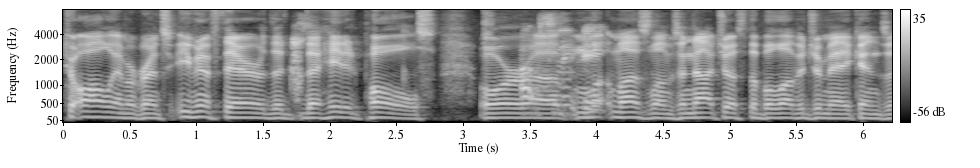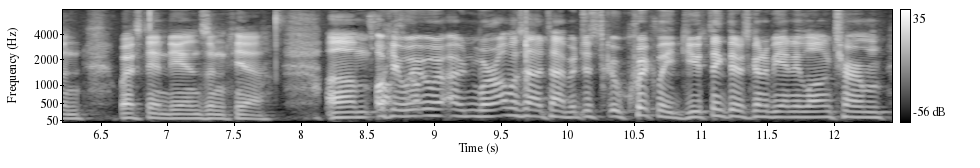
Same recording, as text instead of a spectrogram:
to all immigrants, even if they're the, the hated Poles or uh, Muslims, and not just the beloved Jamaicans and West Indians and yeah. Um, okay, we, are almost out of time, but just quickly, do you think there's going to be any long-term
